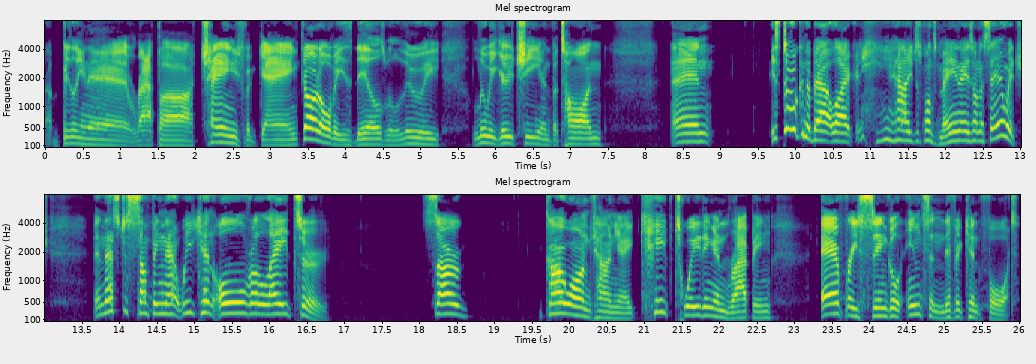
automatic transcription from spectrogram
a billionaire rapper, changed the game, got all these deals with Louis, Louis Gucci and Vuitton, and he's talking about like how he just wants mayonnaise on a sandwich. And that's just something that we can all relate to. So go on, Kanye, keep tweeting and rapping every single insignificant thought.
